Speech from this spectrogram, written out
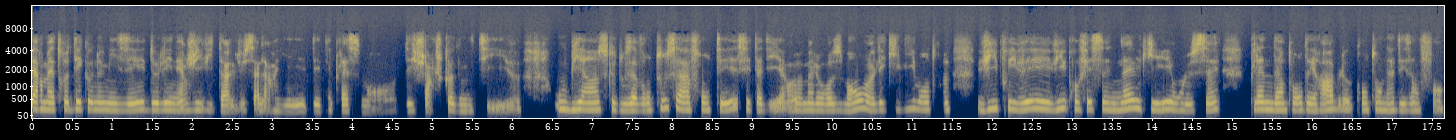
permettre d'économiser de l'énergie vitale du salarié, des déplacements, des charges cognitives, ou bien ce que nous avons tous à affronter, c'est-à-dire euh, malheureusement euh, l'équilibre entre vie privée et vie professionnelle qui est, on le sait, pleine d'impondérables quand on a des enfants.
